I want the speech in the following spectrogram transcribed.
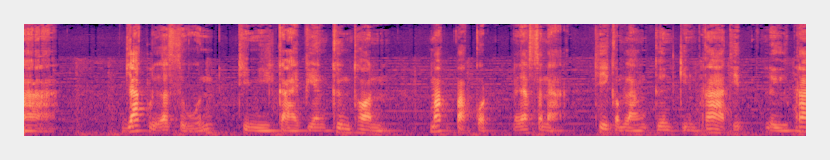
มา ยักษ์หรืออสูรที่มีกายเพียงครึ่งท่อน มักปรากฏในลักษณะที่กำลังกืนกินพระอาทิตย์หรือพระ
